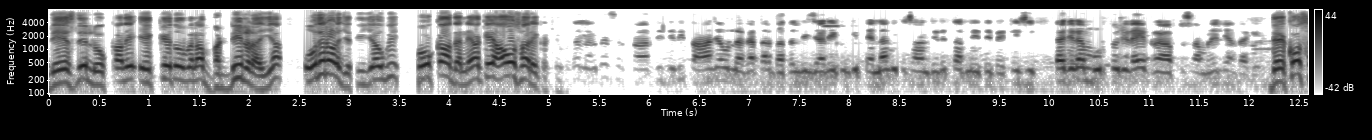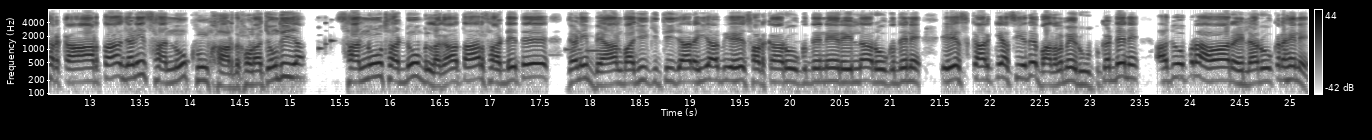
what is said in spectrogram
ਦੇਸ਼ ਦੇ ਲੋਕਾਂ ਦੇ ਏਕੇ ਤੋਂ ਬਿਨਾਂ ਵੱਡੀ ਲੜਾਈ ਆ ਉਹਦੇ ਨਾਲ ਜਿੱਤੀ ਜਾਊਗੀ। ਹੋਕਾ ਦਿੰਦੇ ਆ ਕਿ ਆਓ ਸਾਰੇ ਇਕੱਠੇ ਹੋ ਤਾਂ ਲੱਗਦਾ ਸਰਕਾਰ ਦੀ ਜਿਹੜੀ ਤਾਂਜ ਆ ਉਹ ਲਗਾਤਾਰ ਬਦਲਦੀ ਜਾ ਰਹੀ ਕਿਉਂਕਿ ਪਹਿਲਾਂ ਵੀ ਕਿਸਾਨ ਜਿਹੜੇ ਧਰਨੇ ਤੇ ਬੈਠੇ ਸੀ ਤਾਂ ਜਿਹੜਾ ਮੁੜ ਤੋਂ ਜਿਹੜਾ ਇਹ ਡਰਾਫਟ ਸਾਹਮਣੇ ਲਿਆਂਦਾ ਗਿਆ। ਦੇਖੋ ਸਰਕਾਰ ਤਾਂ ਜਣੀ ਸਾਨੂੰ ਖੂੰਖਾਰ ਦਿਖਾਉਣਾ ਚਾਹੁੰਦੀ ਆ। ਸਾਨੂੰ ਸਾਨੂੰ ਲਗਾਤਾਰ ਸਾਡੇ ਤੇ ਜਣੀ ਬਿਆਨਬਾਜ਼ੀ ਕੀਤੀ ਜਾ ਰਹੀ ਆ ਵੀ ਇਹ ਸੜਕਾਂ ਰੋਕਦੇ ਨੇ, ਰੇਲਾਂ ਰੋਕਦੇ ਨੇ। ਇਸ ਕਰਕੇ ਅਸੀਂ ਇਹਦੇ ਬਦਲਵੇਂ ਰੂਪ ਕੱਢੇ ਨੇ। ਅੱਜ ਉਹ ਭਰਾਵਾ ਰੇਲਾਂ ਰੋਕ ਰਹੇ ਨੇ।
